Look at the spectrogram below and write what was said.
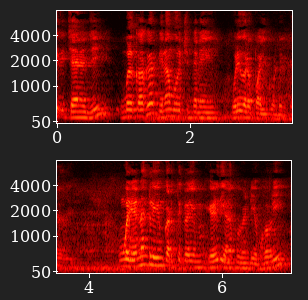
இது சேனல்ஜி. உங்களுக்காக தினமொரு சிந்தனை ஒளிபரப்பாகிக் கொண்டிருக்கிறது. உங்கள் எண்ணங்களையும் கருத்துக்களையும் எழுதி அனுப்ப வேண்டிய முகவரி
